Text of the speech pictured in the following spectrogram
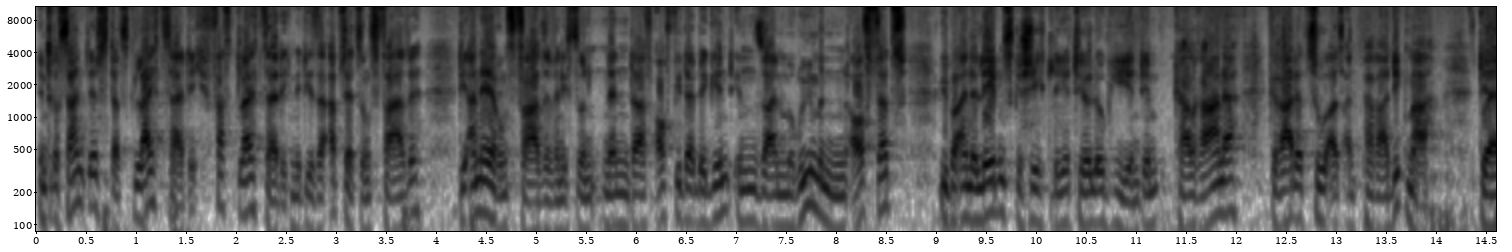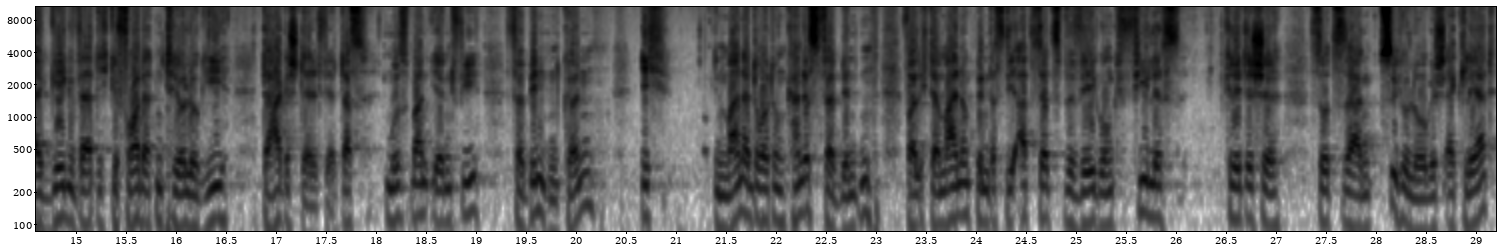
Interessant ist, dass gleichzeitig, fast gleichzeitig mit dieser Absetzungsphase, die Annäherungsphase, wenn ich so nennen darf, auch wieder beginnt in seinem rühmenden Aufsatz über eine lebensgeschichtliche Theologie, in dem Karl Rahner geradezu als ein Paradigma der gegenwärtig geforderten Theologie dargestellt wird. Das muss man irgendwie verbinden können. Ich in meiner Deutung kann es verbinden, weil ich der Meinung bin, dass die Absetzbewegung vieles kritische sozusagen psychologisch erklärt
